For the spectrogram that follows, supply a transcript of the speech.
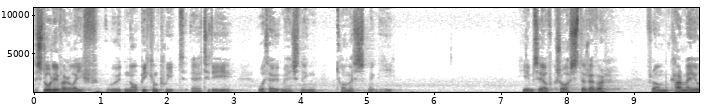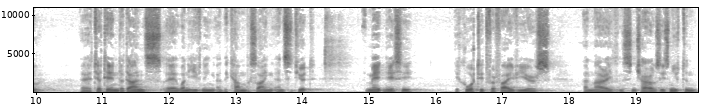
The story of her life would not be complete uh, today without mentioning Thomas McNee. He himself crossed the river from Carmyle uh, to attend a dance uh, one evening at the Cambuslang Institute, met Nessie, they courted for five years and married in St Charles's, Newton,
